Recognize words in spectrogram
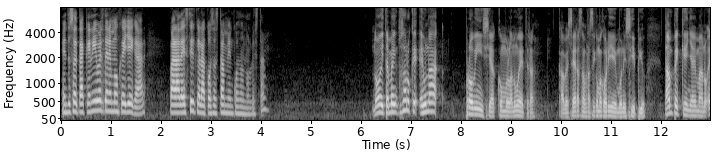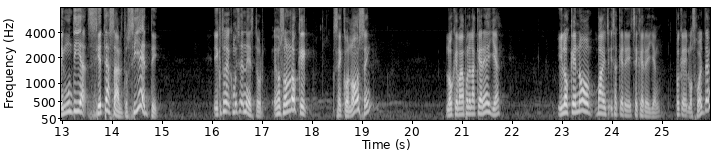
Entonces, ¿hasta qué nivel tenemos que llegar para decir que las cosas están bien cuando no lo están? No, y también, tú sabes lo que es una provincia como la nuestra, cabecera, San Francisco Macorís, municipio, tan pequeña, hermano. En un día, siete asaltos, siete. Y entonces, como dice Néstor, esos son los que se conocen, los que van a poner la querella, y los que no van y se, quere- se querellan, porque lo sueltan.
